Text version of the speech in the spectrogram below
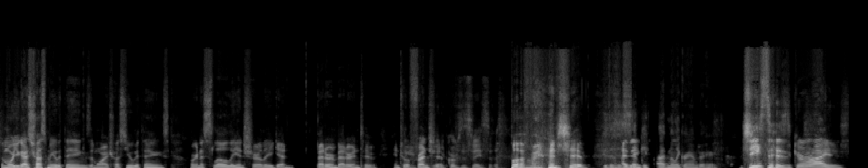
The more you guys trust me with things, the more I trust you with things. We're gonna slowly and surely get better and better into into a Look at- look at friendship. Corpse's face. But a friendship. Dude, this is I think- 75 milligrams right here. Jesus Christ.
